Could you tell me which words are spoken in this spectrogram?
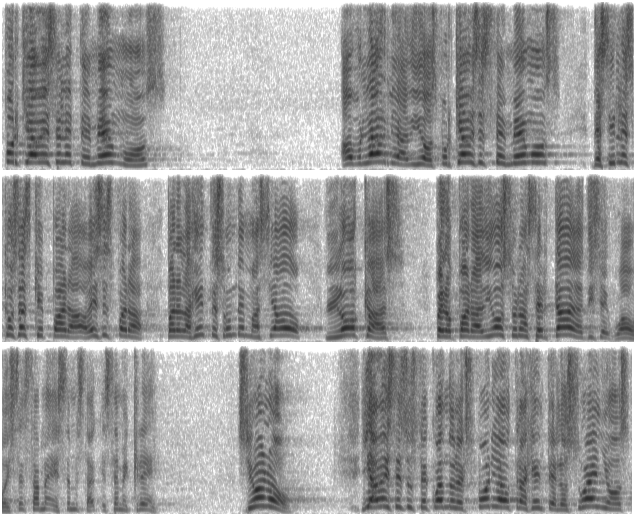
Porque a veces le tememos hablarle a Dios. Porque a veces tememos decirles cosas que para a veces para, para la gente son demasiado locas, pero para Dios son acertadas. Dice, wow, este, este, me, este me cree. ¿Sí o no? Y a veces usted cuando lo expone a otra gente, los sueños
